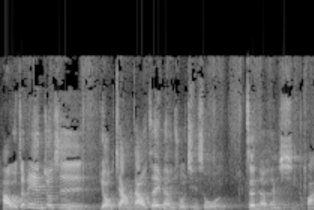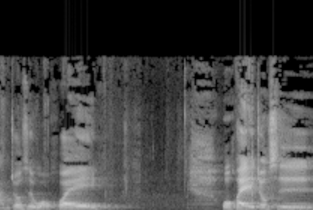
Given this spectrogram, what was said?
好，我这边就是有讲到这一本书，其实我真的很喜欢，就是我会。我会就是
